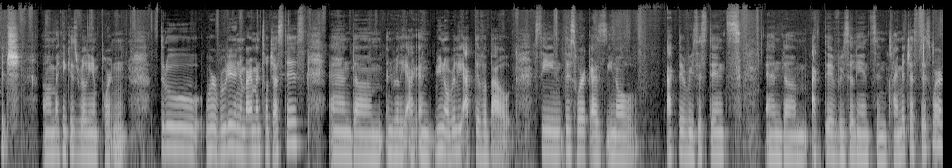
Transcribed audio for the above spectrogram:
Which um, I think is really important. Through we're rooted in environmental justice, and um, and really and you know really active about seeing this work as you know active resistance and um, active resilience and climate justice work.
